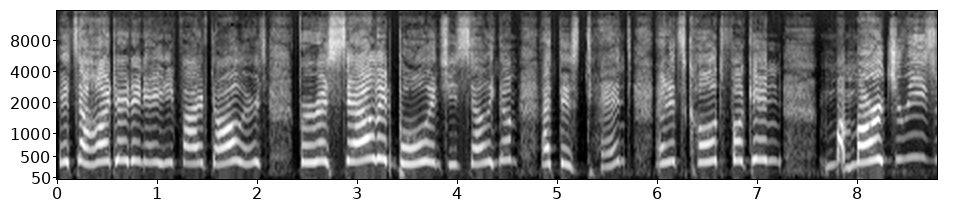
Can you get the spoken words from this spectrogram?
it's $185 for a salad bowl, and she's selling them at this tent, and it's called fucking Marjorie's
